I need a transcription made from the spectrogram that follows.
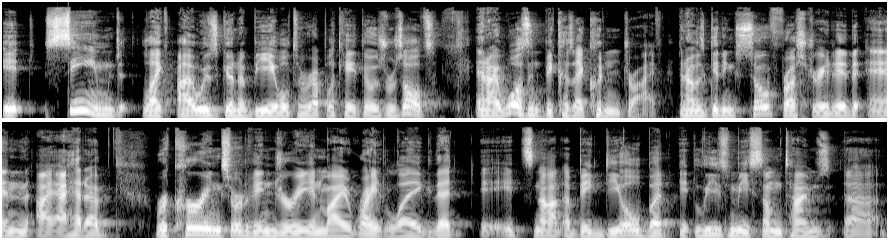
it seemed like I was going to be able to replicate those results. And I wasn't because I couldn't drive. And I was getting so frustrated. And I, I, had a recurring sort of injury in my right leg that it's not a big deal, but it leaves me sometimes uh,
